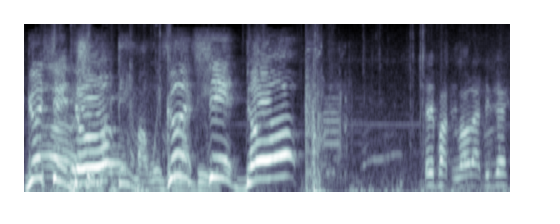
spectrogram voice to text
Good oh, shit, Good shit, dog. Damn, I wasted Good dig. shit, dog. They about to load out, DJ?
